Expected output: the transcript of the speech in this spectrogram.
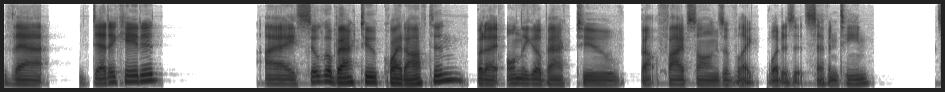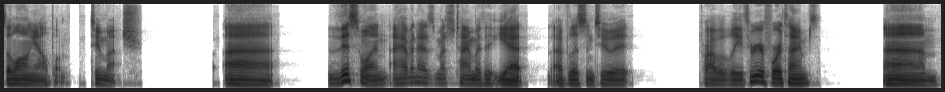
that dedicated, I still go back to quite often, but I only go back to about five songs of like, what is it, 17? It's a long album, too much. Uh, this one, I haven't had as much time with it yet. I've listened to it probably three or four times. Um,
